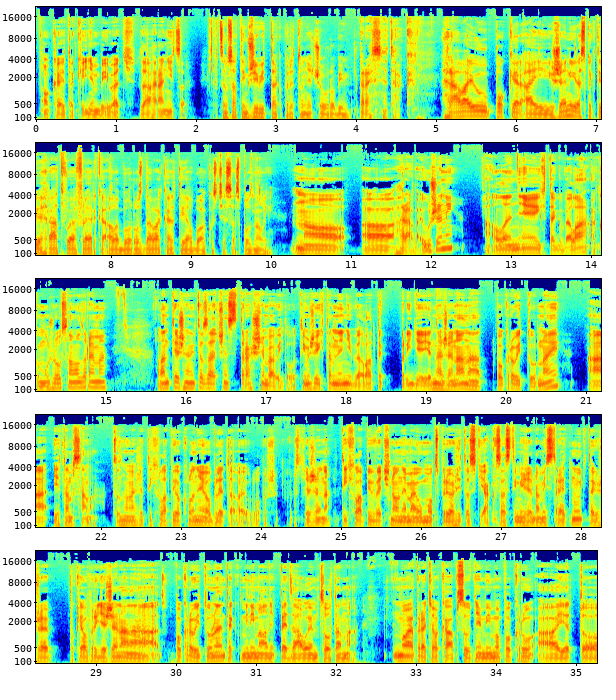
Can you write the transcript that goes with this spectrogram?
OK, tak idem bývať za hranice. Chcem sa tým živiť, tak preto niečo urobím. Presne tak. Hrávajú poker aj ženy, respektíve hrá tvoja frérka, alebo rozdáva karty, alebo ako ste sa spoznali? No, uh, hrávajú ženy, ale nie je ich tak veľa ako mužov samozrejme. Len tie ženy to začne strašne baviť, lebo tým, že ich tam není veľa, tak príde jedna žena na pokrový turnaj a je tam sama. To znamená, že tí chlapi okolo nej oblietávajú, lebo proste žena. Tí chlapi väčšinou nemajú moc príležitosti, ako sa s tými ženami stretnúť, takže pokiaľ príde žena na pokrový turnaj, tak minimálne 5 záujemcov tam má. Moja priateľka absolútne mimo pokru a je to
